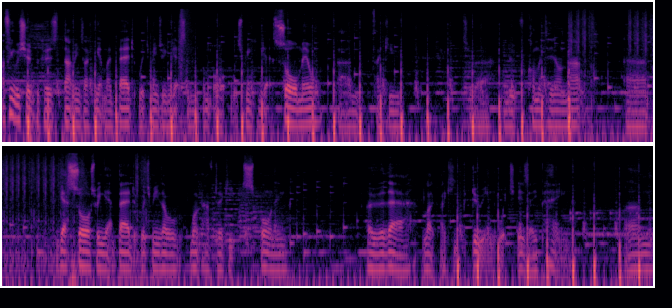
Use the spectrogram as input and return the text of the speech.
I think we should because that means I can get my bed, which means we can get some, um, or which we can get a sawmill. Um, thank you to uh, Luke for commenting on that. Uh, to get a saw so we can get a bed, which means I will, won't have to keep spawning over there like I keep doing, which is a pain. Um,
